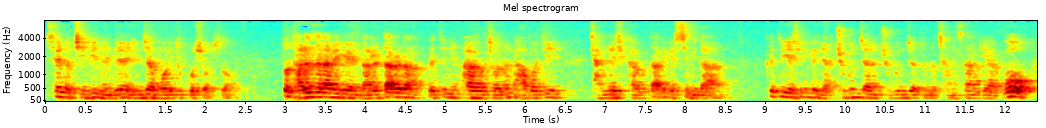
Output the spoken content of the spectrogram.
새도 집이 있는데 인자 머리 둘 곳이 없어. 또 다른 사람에게 나를 따르라. 그랬더니 아유 저는 아버지 장례식하고 따르겠습니다. 그랬더니 예수님께서 야 죽은 자는 죽은 자들로 장사하게 하고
